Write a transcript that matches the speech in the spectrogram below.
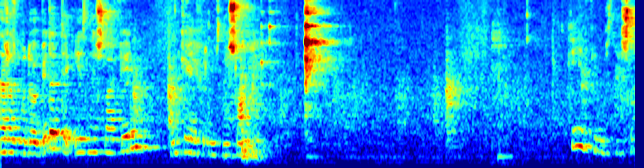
Зараз буду обідати і знайшла фільм. Який я фільм знайшла? Який я фільм знайшла?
